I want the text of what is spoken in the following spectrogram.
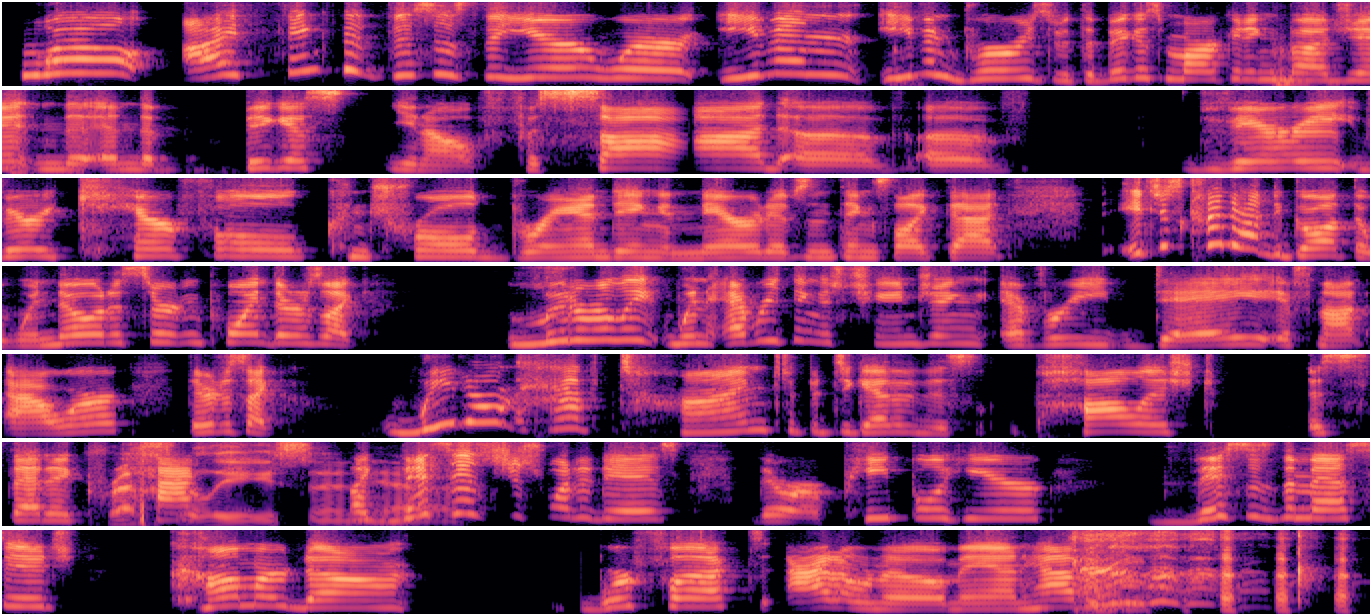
Well, I think that this is the year where even even breweries with the biggest marketing budget and the and the biggest, you know, facade of of very very careful controlled branding and narratives and things like that it just kind of had to go out the window at a certain point there's like literally when everything is changing every day if not hour they're just like we don't have time to put together this polished aesthetic press pack. release and like yeah. this is just what it is there are people here this is the message. Come or don't. We're fucked. I don't know, man. How do we?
